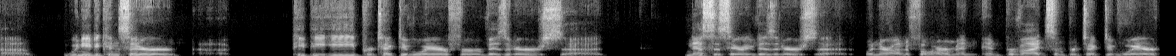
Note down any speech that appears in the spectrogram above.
Uh, we need to consider uh, PPE, protective wear for visitors, uh, necessary visitors when they're on the farm, and and provide some protective wear,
